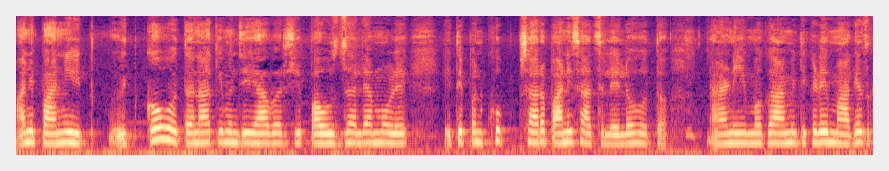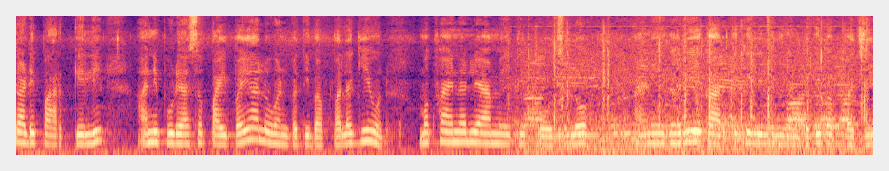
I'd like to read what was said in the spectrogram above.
आणि पाणी इत इतकं होतं ना की म्हणजे यावर्षी पाऊस झाल्यामुळे इथे पण खूप सारं पाणी साचलेलं होतं. आणि मग आम्ही तिकडे मागेच गाडी पार्क केली आणि पुढे असं पायी पायी आलो गणपती बाप्पाला घेऊन. मग फायनली आम्ही इथे पोहोचलो आणि घरी एक आरती केलेली गणपती बाप्पाची.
